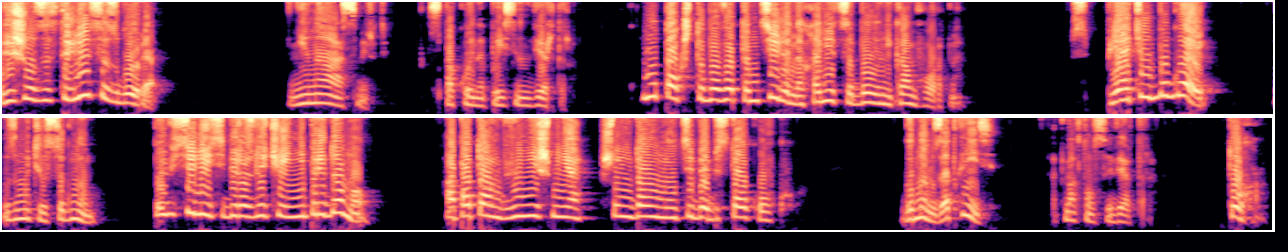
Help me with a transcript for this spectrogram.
«Решил застрелиться с горя?» «Не насмерть», спокойно пояснил Вертер. «Ну так, чтобы в этом теле находиться было некомфортно». «Спятил бугай!» возмутился гном. «Повеселей себе развлечений не придумал, а потом винишь меня, что надоумил тебя бестолковку». «Гном, заткнись!» отмахнулся Вертер. Тоха,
